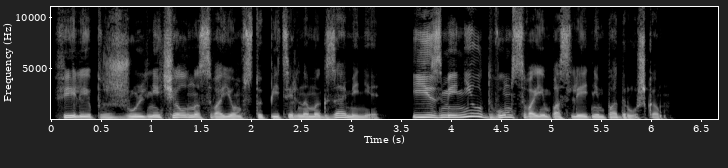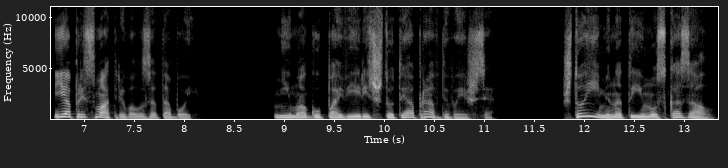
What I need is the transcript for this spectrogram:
Филипп сжульничал на своем вступительном экзамене и изменил двум своим последним подружкам. Я присматривал за тобой. Не могу поверить, что ты оправдываешься. Что именно ты ему сказал?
